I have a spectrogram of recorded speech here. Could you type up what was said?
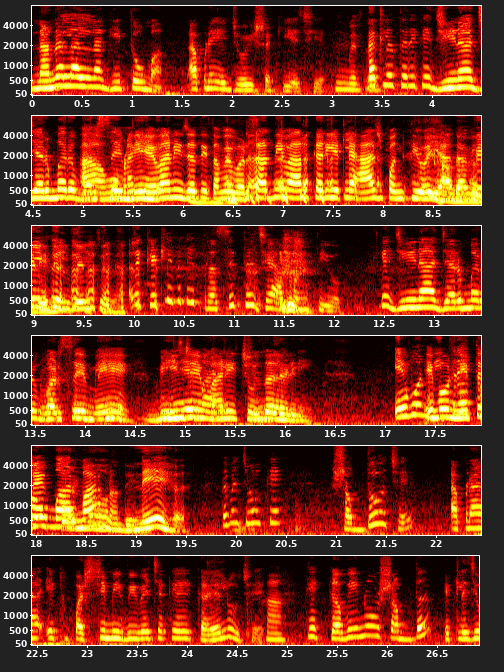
નાનાલાલના ગીતોમાં આપણે એ જોઈ શકીએ છીએ. દાખલા તરીકે ઝીણા ઝરમર હમણાં કહેવાની જ હતી તમે વરસાદની વાત કરી એટલે આ જ પંક્તિઓ યાદ આવી બિલકુલ બિલકુલ. અને કેટલી બધી પ્રસિદ્ધ છે આ પંક્તિઓ. કે ઝીણા ઝરમર વરસે મેઘ ભીંજે મારી ચુંદલડી એવો નિત્રે કૌમારનો નેહ. તમે જો કે શબ્દો છે આપણા એક પશ્ચિમી વિવેચકે કહેલું છે કે કવિનો શબ્દ એટલે જે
